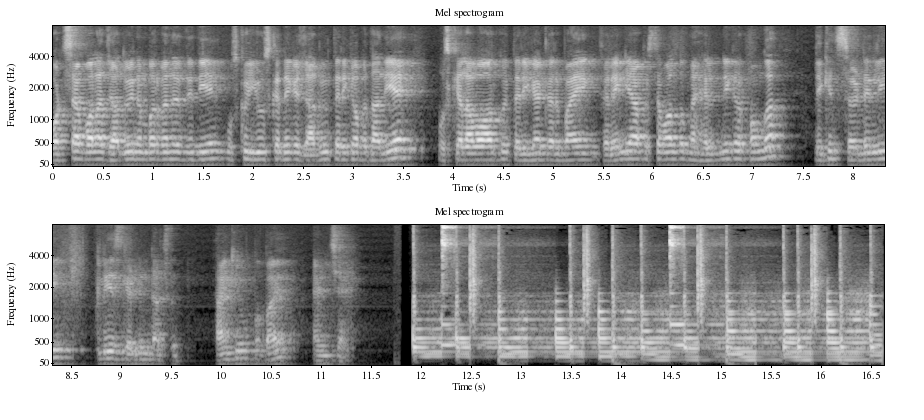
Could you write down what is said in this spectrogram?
WhatsApp वाला जादुई नंबर मैंने दे दिए। उसको यूज़ करने के जादुई तरीका बता दिए। उसके अलावा और कोई तरीका कर पाए, करेंगे आप इस्तेमाल तो मैं हेल्प नहीं कर पाऊँगा। लेकिन certainly please get in touch with thank you bye and जय Thank you.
